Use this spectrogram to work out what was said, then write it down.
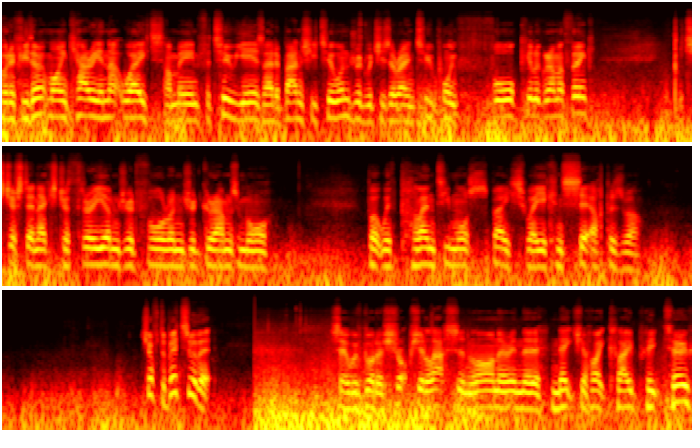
but if you don't mind carrying that weight, I mean, for two years I had a Banshee 200, which is around 2.4 kilogram, I think. It's just an extra 300, 400 grams more, but with plenty more space where you can sit up as well. Chuffed to bits with it. So we've got a Shropshire Lass and Lana in the Naturehike Cloud Peak 2,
